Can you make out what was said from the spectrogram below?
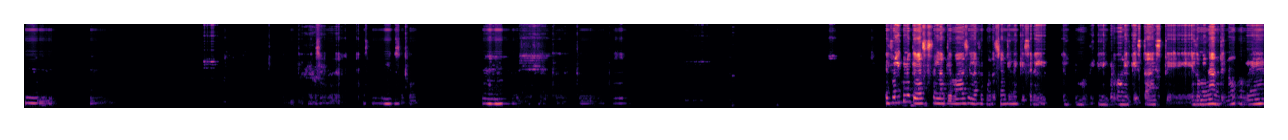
El folículo que va hacia la que va hacia la fecundación tiene que ser el, el, perdón, el que está este, el dominante, ¿no? A ver.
